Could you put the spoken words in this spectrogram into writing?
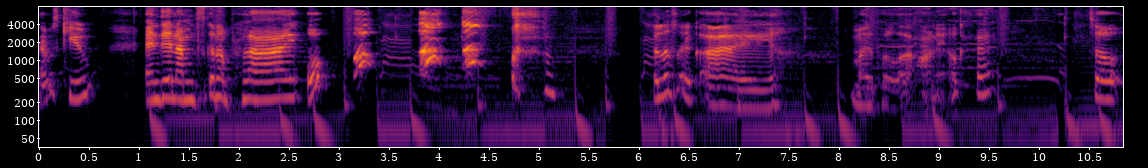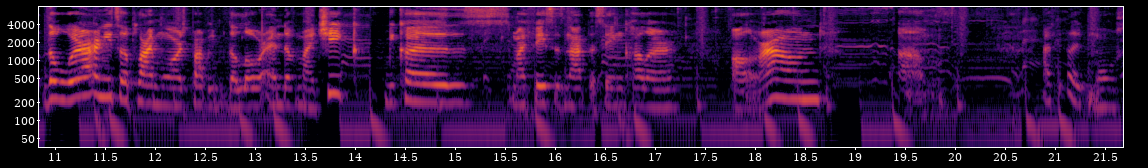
That was cute. And then I'm just gonna apply, oh, oh oh, oh. it looks like I might put a lot on it. Okay. So the where I need to apply more is probably the lower end of my cheek because my face is not the same color all around. Um, I feel like most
